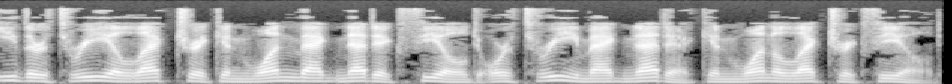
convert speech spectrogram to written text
either three electric and one magnetic field or three magnetic and one electric field.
